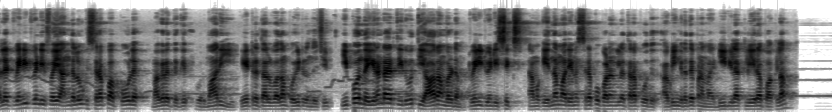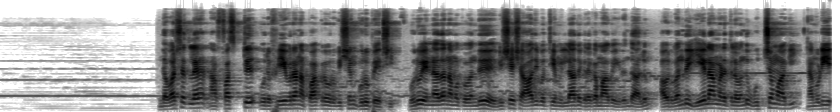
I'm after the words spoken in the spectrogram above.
அதில் டுவெண்ட்டி டுவெண்ட்டி ஃபைவ் அந்த அளவுக்கு சிறப்பாக போல மகரத்துக்கு ஒரு மாதிரி ஏற்றத்தாழ்வாக தான் போயிட்டு இருந்துச்சு இப்போ இந்த இரண்டாயிரத்தி இருபத்தி ஆறாம் வருடம் டுவெண்ட்டி டுவெண்ட்டி சிக்ஸ் நமக்கு எந்த மாதிரியான சிறப்பு பலன்களை தரப்போகுது அப்படிங்கிறத இப்போ நம்ம டீட்டெயிலாக கிளியராக பார்க்கலாம். இந்த வருஷத்தில் நான் ஃபஸ்ட்டு ஒரு ஃபேவராக நான் பார்க்குற ஒரு விஷயம் குரு பயிற்சி. குரு என்னதான் நமக்கு வந்து விசேஷ ஆதிபத்தியம் இல்லாத கிரகமாக இருந்தாலும் அவர் வந்து ஏழாம் இடத்துல வந்து உச்சமாகி நம்முடைய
